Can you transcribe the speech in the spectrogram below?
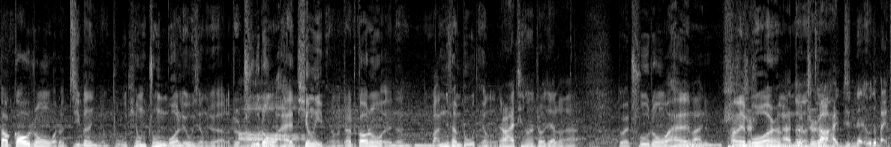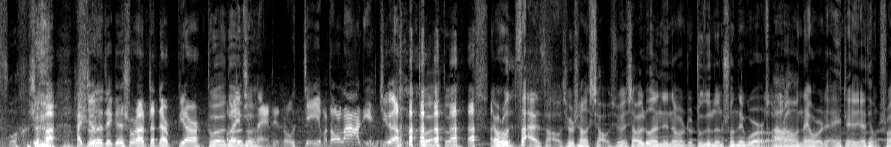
到高中，我就基本已经不听中国流行乐了。就是初中我还听一听，这高中我就能完全不听了那时。候还听的周杰伦，对，初中我还潘玮柏什啊，么的，对，至少还人家有点麦克风是吧？还觉得这跟说唱沾点边儿。对对对这都鸡巴都是垃圾，绝了。对对。要说再早，其实上小学小学六年级那会儿就周杰伦双截棍儿了，啊然后那会儿这哎这也挺帅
